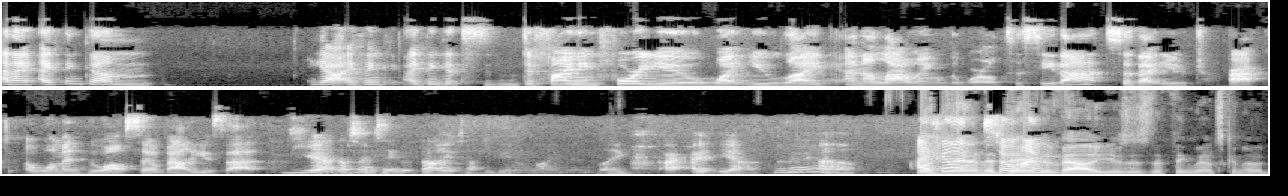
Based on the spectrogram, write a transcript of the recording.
and I, I think, um, yeah, I think I think it's defining for you what you like and allowing the world to see that so that you attract a woman who also values that. yeah, that's what I'm saying. The values have to be in alignment. Like, I, I yeah, yeah. I But feel at the end like of the so day, I'm the values is the thing that's gonna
